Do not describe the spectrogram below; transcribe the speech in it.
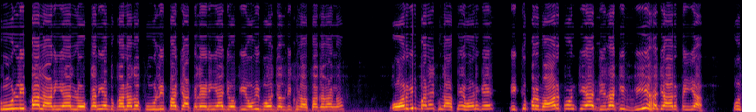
ਕੂਲ ਲੀਪਾਂ ਲਾਣੀਆਂ ਲੋਕਾਂ ਦੀਆਂ ਦੁਕਾਨਾਂ ਤੋਂ ਕੂਲ ਲੀਪਾਂ ਚੱਕ ਲੈਣੀਆਂ, ਜੋ ਕਿ ਉਹ ਵੀ ਬਹੁਤ ਜਲਦੀ ਖੁਲਾਸਾ ਕਰਾਂਗਾ। ਹੋਰ ਵੀ ਬੜੇ ਖੁਲਾਸੇ ਹੋਣਗੇ। ਇੱਕ ਪਰਿਵਾਰ ਪਹੁੰਚਿਆ ਜਿਹਦਾ ਕਿ 20000 ਰੁਪਈਆ ਉਸ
